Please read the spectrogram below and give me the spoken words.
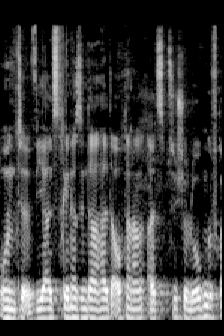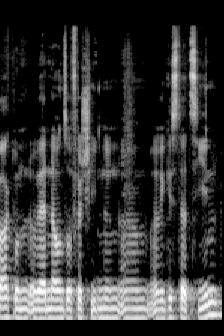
Und äh, wir als Trainer sind da halt auch dann als Psychologen gefragt und werden da unsere verschiedenen ähm, Register ziehen,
